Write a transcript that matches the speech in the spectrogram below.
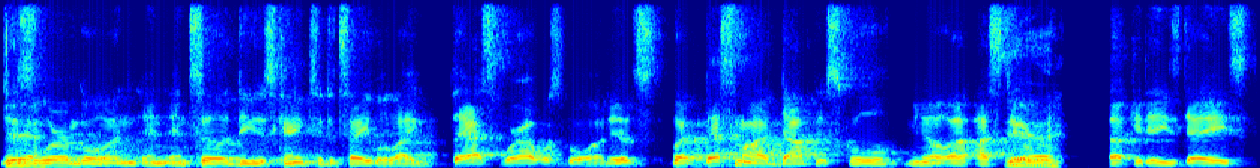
This is where I'm going. And until Adidas came to the table, like that's where I was going. It's but that's my adopted school. You know, I, I still Yeah. for Kentucky these days.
